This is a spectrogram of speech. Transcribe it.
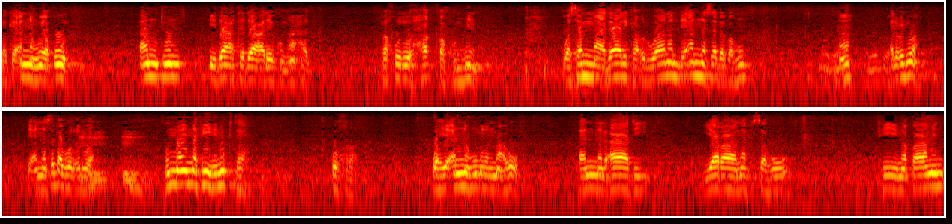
فكأنه يقول أنتم إذا اعتدى عليكم أحد فخذوا حقكم منه. وسمى ذلك عدوانا لأن سببه العدوان. لأن سببه العدوان. ثم إن فيه نكتة أخرى وهي أنه من المعروف أن العادي يرى نفسه في مقام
